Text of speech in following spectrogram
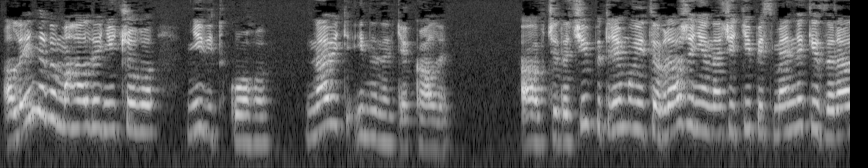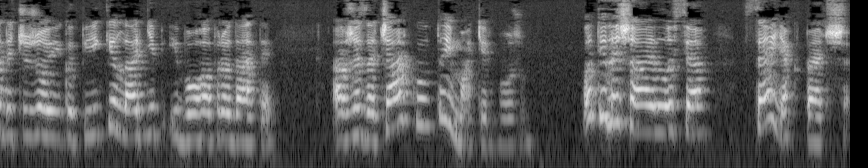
але й не вимагали нічого ні від кого, навіть і не натякали. А в читачів підтримується враження, наче ті письменники заради чужої копійки ладні б і Бога продати, а вже за чарку то й матір Божу. От і лишалося все як перше.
